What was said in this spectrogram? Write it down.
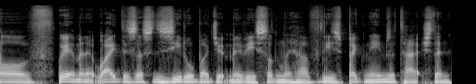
of wait a minute, why does this zero budget movie suddenly have these big names attached? And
